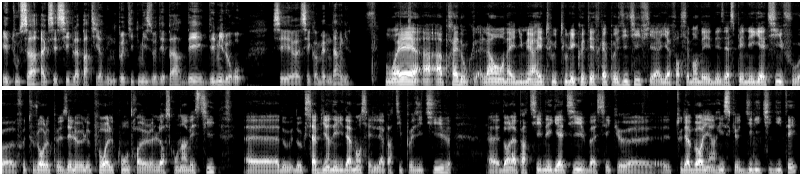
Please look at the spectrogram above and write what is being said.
Et tout ça accessible à partir d'une petite mise de départ des, des 1000 euros. C'est quand même dingue. Ouais, après, donc là, on a énuméré tous les côtés très positifs. Il y a, forcément des, aspects négatifs où il euh, faut toujours le peser le, pour et le contre euh, lorsqu'on investit. Euh, donc, ça, bien évidemment, c'est la partie positive. Dans la partie négative, bah, c'est que tout d'abord, il y a un risque d'illiquidité.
